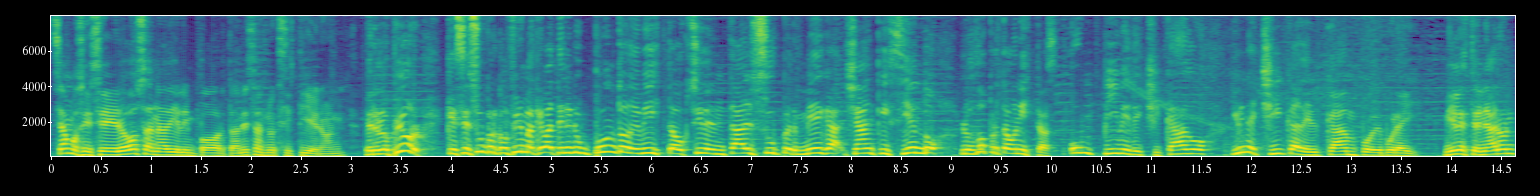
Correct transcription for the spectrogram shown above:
Seamos sinceros, a nadie le importan, esas no existieron. Pero lo peor, que se super confirma que va a tener un punto de vista occidental super mega yankee siendo los dos protagonistas, un pibe de Chicago y una chica del campo de por ahí. Ni estrenaron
